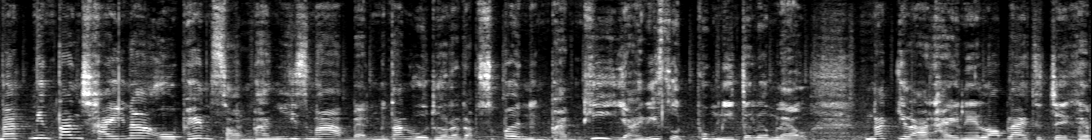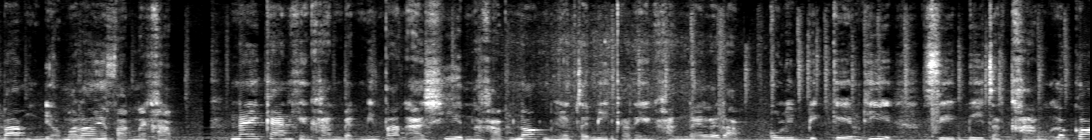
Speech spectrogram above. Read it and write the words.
แบดมินตันไชน่าโอเพน2025 แบดมินตันเวิลด์ทัวร์ระดับซูเปอร์ 1,000 ที่ใหญ่ที่สุดพรุ่งนี้จะเริ่มแล้ว นักกีฬาไทยในรอบแรกจะเจอใครบ้าง เดี๋ยวมาเล่าให้ฟังนะครับในการแข่งขันแบดมินตันอาชีพนะครับ นอกเหนือจะมีการแข่งขันในระดับโอลิมปิกเกมที่ 4 ปีจัดครั้ง แล้วก็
